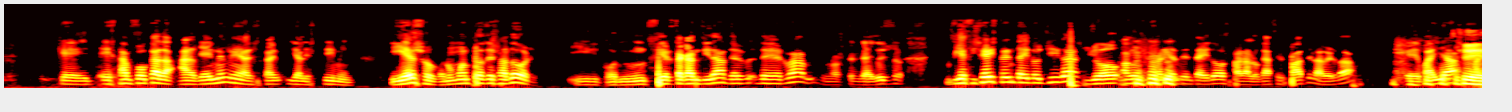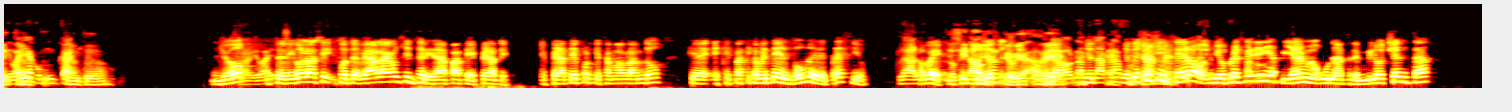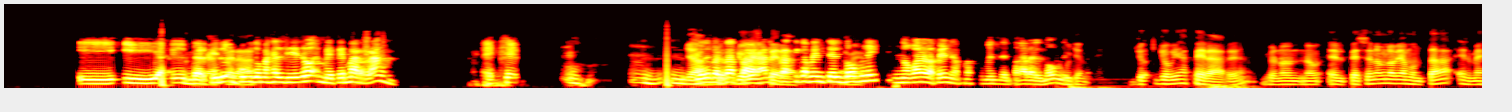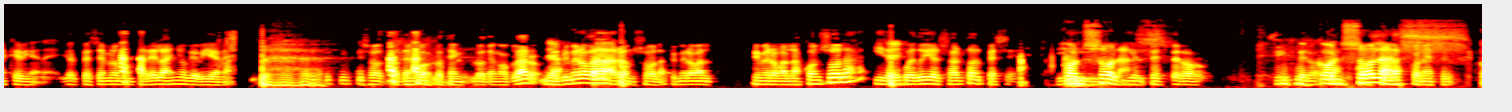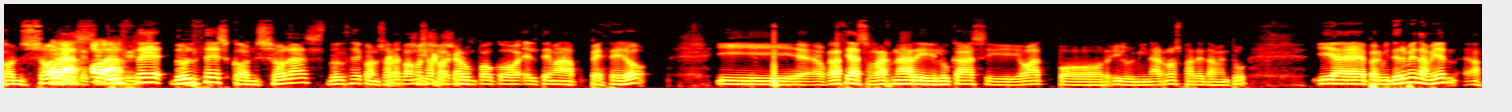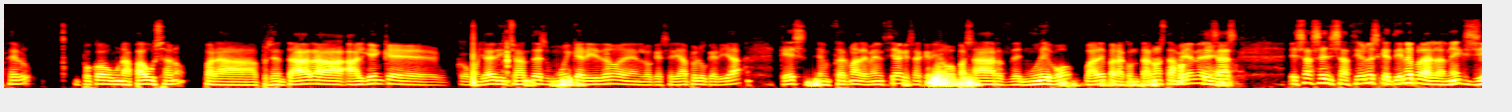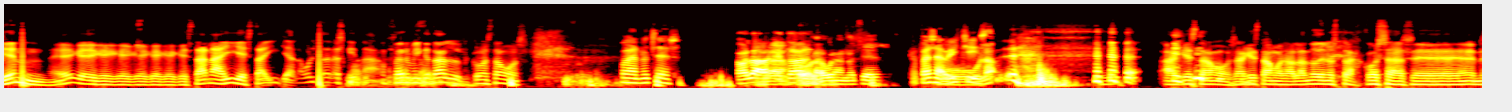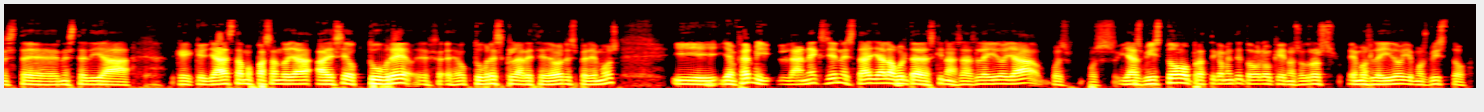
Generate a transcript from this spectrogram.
que está enfocada al gaming y al, stra- y al streaming. Y eso, con un buen procesador y con cierta cantidad de, de RAM, unos 32, 16, 32 gigas, yo aconsejaría el 32 para lo que hace el Pate, la verdad, que vaya, Sí, para que vaya 30, como un cañón. 32. Yo vaya- te digo así, pues te voy a hablar con sinceridad, Pate, espérate. Espérate porque estamos hablando que es que es prácticamente el doble de precio. Claro, A ver, lo sí, no, yo- voy a- a ver, la te soy sincero, yo preferiría pillarme una 3080 y, y invertir Espera. un poquito más el dinero en meter más RAM. Es que mm, mm, Ya, yo de verdad, yo- yo pagar prácticamente el doble no vale la pena prácticamente pagar el doble. Escúchame, yo, yo voy a esperar, ¿eh? Yo no, no- el PC no me lo voy a montar el mes que viene. Yo el PC me lo montaré el año que viene. Eso lo tengo, lo tengo, lo tengo claro. Primero van las consolas, primero van, primero van las consolas y Sí. después doy el salto al PC. Y- Consolas. Y el PC, pero, sí, pero las Consolas. con. Consolas. Hola, hola. Dulce, dulces consolas. Dulce consolas. Vamos Sí, a aparcar sí. un poco el tema pecero. Y eh, gracias Ragnar y Lucas y Oat por iluminarnos, Pate también tú. Y eh, permitirme también hacer un poco una pausa, ¿no? Para presentar a, a alguien que, como ya he dicho antes, muy querido en lo que sería peluquería, que es enferma de demencia, que se ha querido pasar de nuevo, ¿vale? Para contarnos también esas esas sensaciones que tiene para la Next Gen, ¿eh? que, que- que- que- están ahí, está ahí ya a la vuelta de la esquina. Fermi, ¿qué tal? ¿Cómo estamos? Buenas noches. Hola, Hola. ¿qué tal? Hola, buenas noches. ¿Qué pasa, bichis? Hola. Aquí estamos, aquí estamos, hablando de nuestras cosas eh, en este en este día que, que ya estamos pasando ya a ese octubre, ese octubre esclarecedor, esperemos. Y, y en Fermi, la Next Gen está ya a la vuelta de la esquina. O sea, has leído ya, pues, pues ya has visto prácticamente todo lo que nosotros hemos leído y hemos visto.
